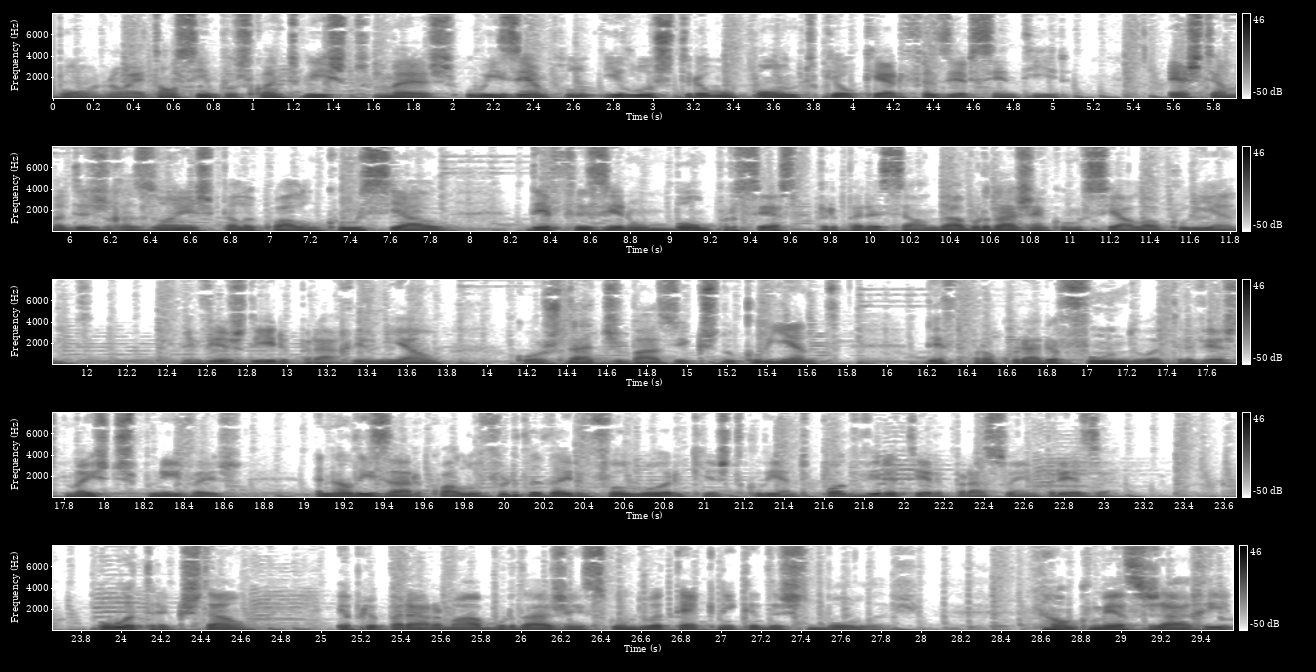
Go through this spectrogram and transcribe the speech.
Bom, não é tão simples quanto isto, mas o exemplo ilustra o ponto que eu quero fazer sentir. Esta é uma das razões pela qual um comercial deve fazer um bom processo de preparação da abordagem comercial ao cliente. Em vez de ir para a reunião com os dados básicos do cliente, deve procurar a fundo, através de meios disponíveis, analisar qual o verdadeiro valor que este cliente pode vir a ter para a sua empresa. Outra questão é preparar uma abordagem segundo a técnica das cebolas. Não comece já a rir,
